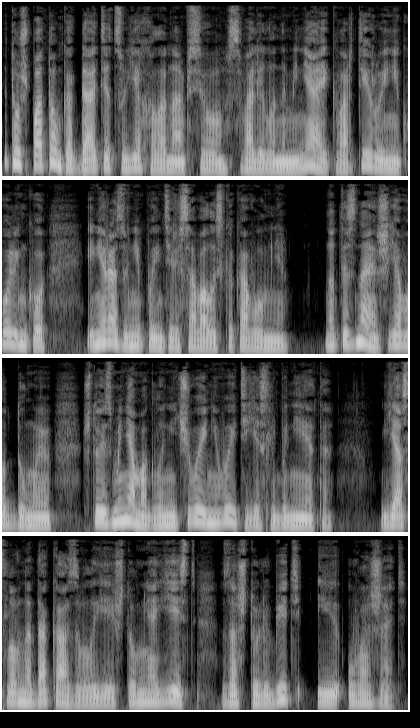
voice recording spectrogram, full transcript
Это уж потом, когда отец уехал, она все свалила на меня, и квартиру, и Николеньку, и ни разу не поинтересовалась, каково мне. Но ты знаешь, я вот думаю, что из меня могло ничего и не выйти, если бы не это. Я словно доказывала ей, что у меня есть за что любить и уважать.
